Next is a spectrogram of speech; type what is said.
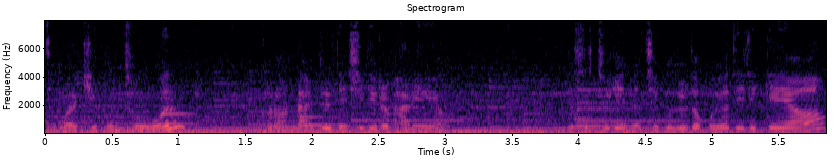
정말 기분 좋은 그런 날들 되시기를 바래요. 저쪽에 있는 친구들도 보여드릴게요.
